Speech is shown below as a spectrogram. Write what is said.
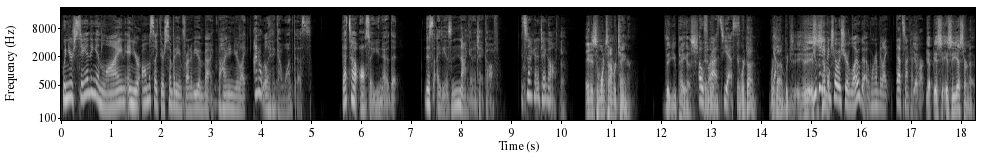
when you're standing in line and you're almost like there's somebody in front of you and back behind you, and you're like, I don't really think I want this. That's how also you know that this idea is not going to take off. It's not going to take off. And it's a one-time retainer that you pay us. Oh, for then- us, yes. And we're done. We're Yeah. done. We just, it's you can even show us your logo. We're going to be like, that's not going to work. yep. It's, it's a yes or no.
